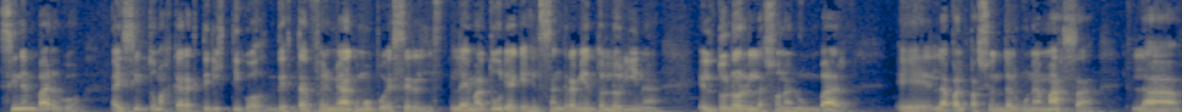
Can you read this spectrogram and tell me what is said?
Sin embargo, hay síntomas característicos de esta enfermedad como puede ser la hematuria, que es el sangramiento en la orina, el dolor en la zona lumbar, eh, la palpación de alguna masa, la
